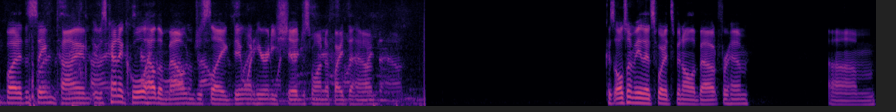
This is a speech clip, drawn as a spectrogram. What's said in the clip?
but at the same time, it was kind of cool how the mountain just like didn't want to hear any shit, just wanted to fight the hound. Because ultimately, that's what it's been all about for him. Um,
